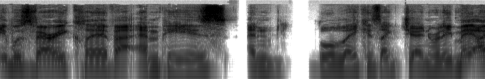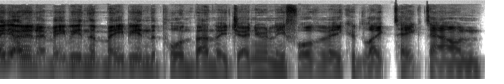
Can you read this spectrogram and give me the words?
it was very clear that MPs and lawmakers like generally may I, I don't know maybe in the maybe in the porn ban they genuinely thought that they could like take down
